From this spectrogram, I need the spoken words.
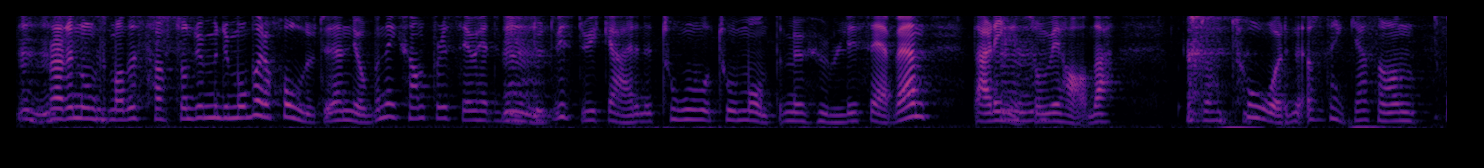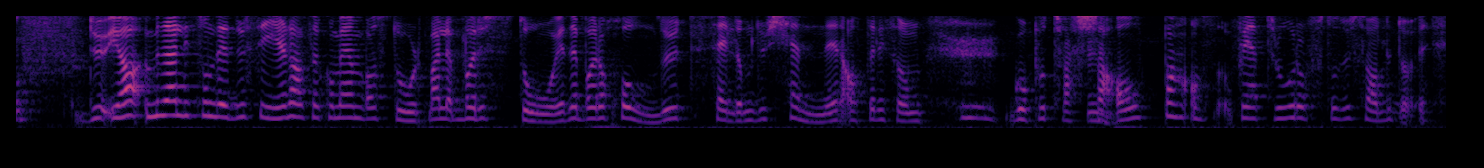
For da er det noen som hadde sagt sånn du, men du må bare holde ut i den jobben, ikke sant? For det ser jo helt vilt ut hvis du ikke er i to, to måneder med hull i CV-en. Da er det ingen som vil ha deg. Tårene Og så tenker jeg sånn du, Ja, men det er litt sånn det du sier, da. Så kom igjen, bare stol på meg. Bare stå i det. Bare holde ut. Selv om du kjenner at det liksom går på tvers av alt, da. Og for jeg tror ofte, og du sa det litt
